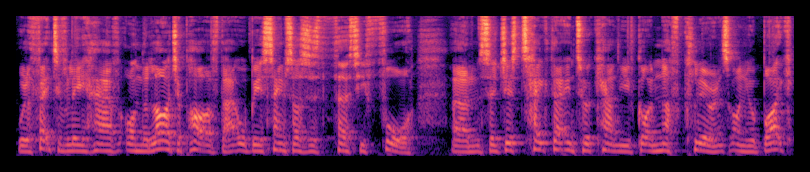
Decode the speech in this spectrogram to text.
will effectively have on the larger part of that will be the same size as 34. Um, so just take that into account that you've got enough clearance on your bike.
